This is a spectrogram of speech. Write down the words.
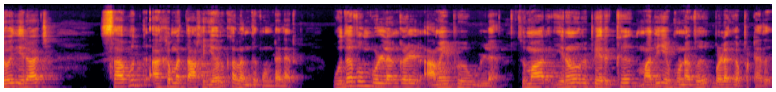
ஜோதிராஜ் சவுத் அகமத் ஆகியோர் கலந்து கொண்டனர். உதவும் உள்ளங்கள் அமைப்பு உள்ள சுமார் இருநூறு பேருக்கு மதிய உணவு வழங்கப்பட்டது.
